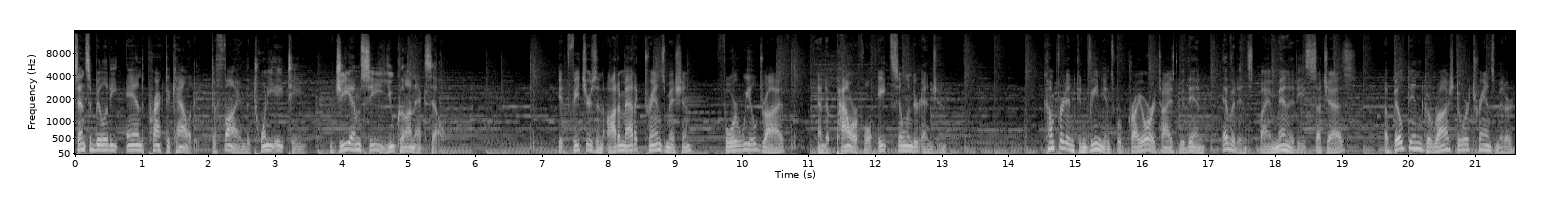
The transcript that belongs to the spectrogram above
sensibility and practicality define the 2018 GMC Yukon XL. It features an automatic transmission, four-wheel drive, and a powerful eight-cylinder engine. Comfort and convenience were prioritized within, evidenced by amenities such as a built-in garage door transmitter,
